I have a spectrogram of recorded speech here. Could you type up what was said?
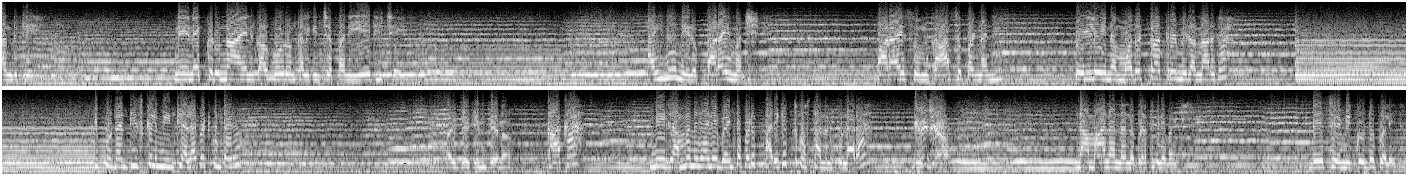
అందుకే నేనెక్కడున్నా ఆయనకు అగౌరవం కలిగించే పని ఏది చేయను. అయినా నేను పరాయి మనిషిని. పరాయి సొమ్ముకు ఆశపడినని పెళ్ళైన మొదటి రాత్రే మీరు అన్నారుగా ఇప్పుడు నన్ను తీసుకెళ్ళి మీ ఇంట్లో ఎలా పెట్టుకుంటారు? అయితే ఇంతేనా? కాక మీరు రమ్మనగానే వెంటపడి పరిగెత్తుకొస్తాననుకున్నారా? నా మాన నన్ను బ్రతకనివ్వండి. దేశం మీకు గొడ్డుపోలేదు.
